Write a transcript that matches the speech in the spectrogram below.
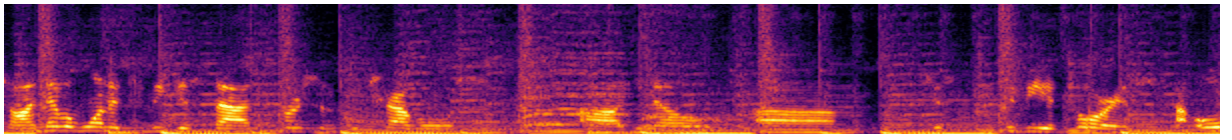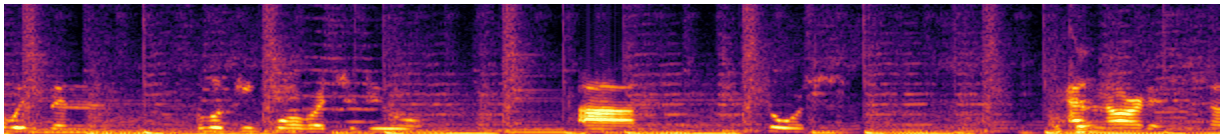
So I never wanted to be just that person who travels uh, you know, um, just to be a tourist. I've always been looking forward to do um, tours okay. as an artist. So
